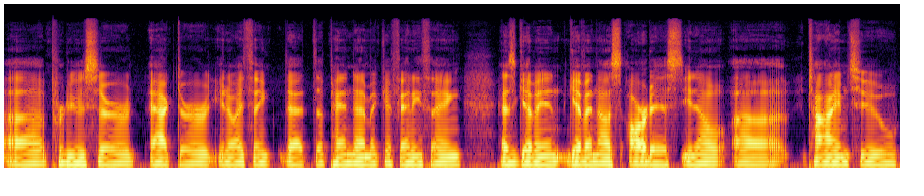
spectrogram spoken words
uh, producer, actor, you know, I think that the pandemic, if anything, has given given us artists, you know, uh, time to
